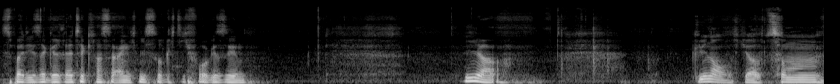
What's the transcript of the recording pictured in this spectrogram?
ist bei dieser Geräteklasse eigentlich nicht so richtig vorgesehen. Ja. Genau, ja, zum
